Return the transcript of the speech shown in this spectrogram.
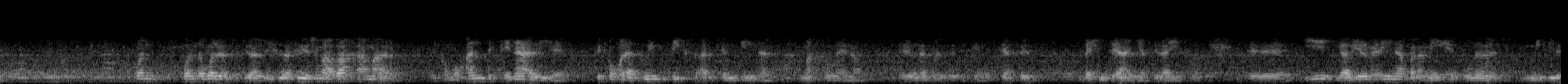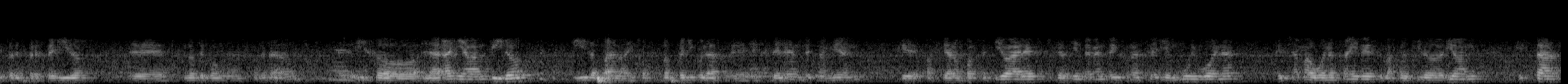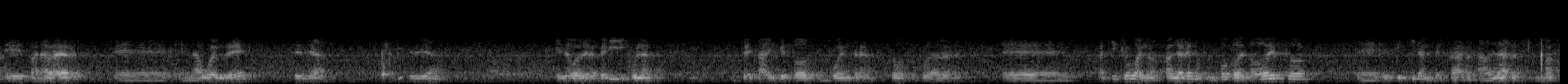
¿Cuándo, ¿Cuándo vuelve al festival? Hizo una serie que se llama Baja Mar. Es como antes que nadie. Es como la Twin Peaks argentina, más o menos. Eh, una cosa que, que hace 20 años que la hizo. Eh, y Gabriel Medina, para mí, uno de mis directores preferidos, eh, no te pongas colorado, hizo La araña vampiro y Los paranoicos, dos películas eh, excelentes también, que pasearon por festivales, y recientemente hizo una serie muy buena que se llama Buenos Aires bajo el cielo de Orión, que está eh, para ver eh, en la web de CDA, CDA, en la web de la película, ustedes saben que todo se encuentra, todo se puede ver. Eh, así que bueno, hablaremos un poco de todo eso. Eh, el que quiera empezar a hablar más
